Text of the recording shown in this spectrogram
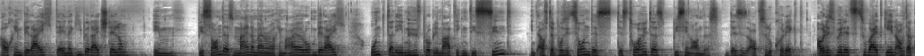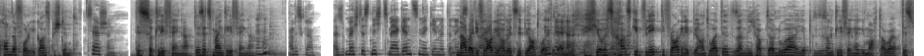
auch im Bereich der Energiebereitstellung, im besonders meiner Meinung nach im aeroben Bereich und dann eben Hüftproblematiken, die sind auf der Position des, des Torhüters bisschen anders. Das ist absolut korrekt. Aber das würde jetzt zu weit gehen, aber da kommt der Folge, ganz bestimmt. Sehr schön. Das ist so ein Cliffhanger. Das ist jetzt mein Cliffhanger. Mhm, alles klar. Also möchtest nichts mehr ergänzen, wir gehen mit der nächsten Frage. Nein, weil die Frage, Frage habe ich jetzt nicht beantwortet eigentlich. ich habe jetzt ganz gepflegt die Frage nicht beantwortet, sondern ich habe da nur, ich habe so einen Cliffhanger gemacht. Aber das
